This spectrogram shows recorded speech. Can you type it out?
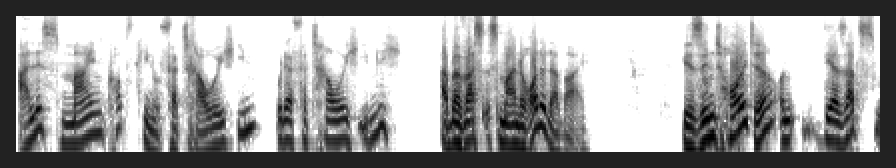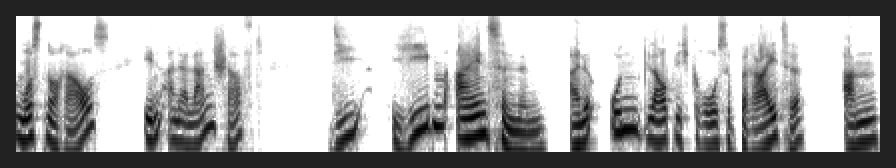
alles mein Kopfkino. Vertraue ich ihm oder vertraue ich ihm nicht? Aber was ist meine Rolle dabei? Wir sind heute, und der Satz muss noch raus, in einer Landschaft, die jedem Einzelnen eine unglaublich große Breite an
